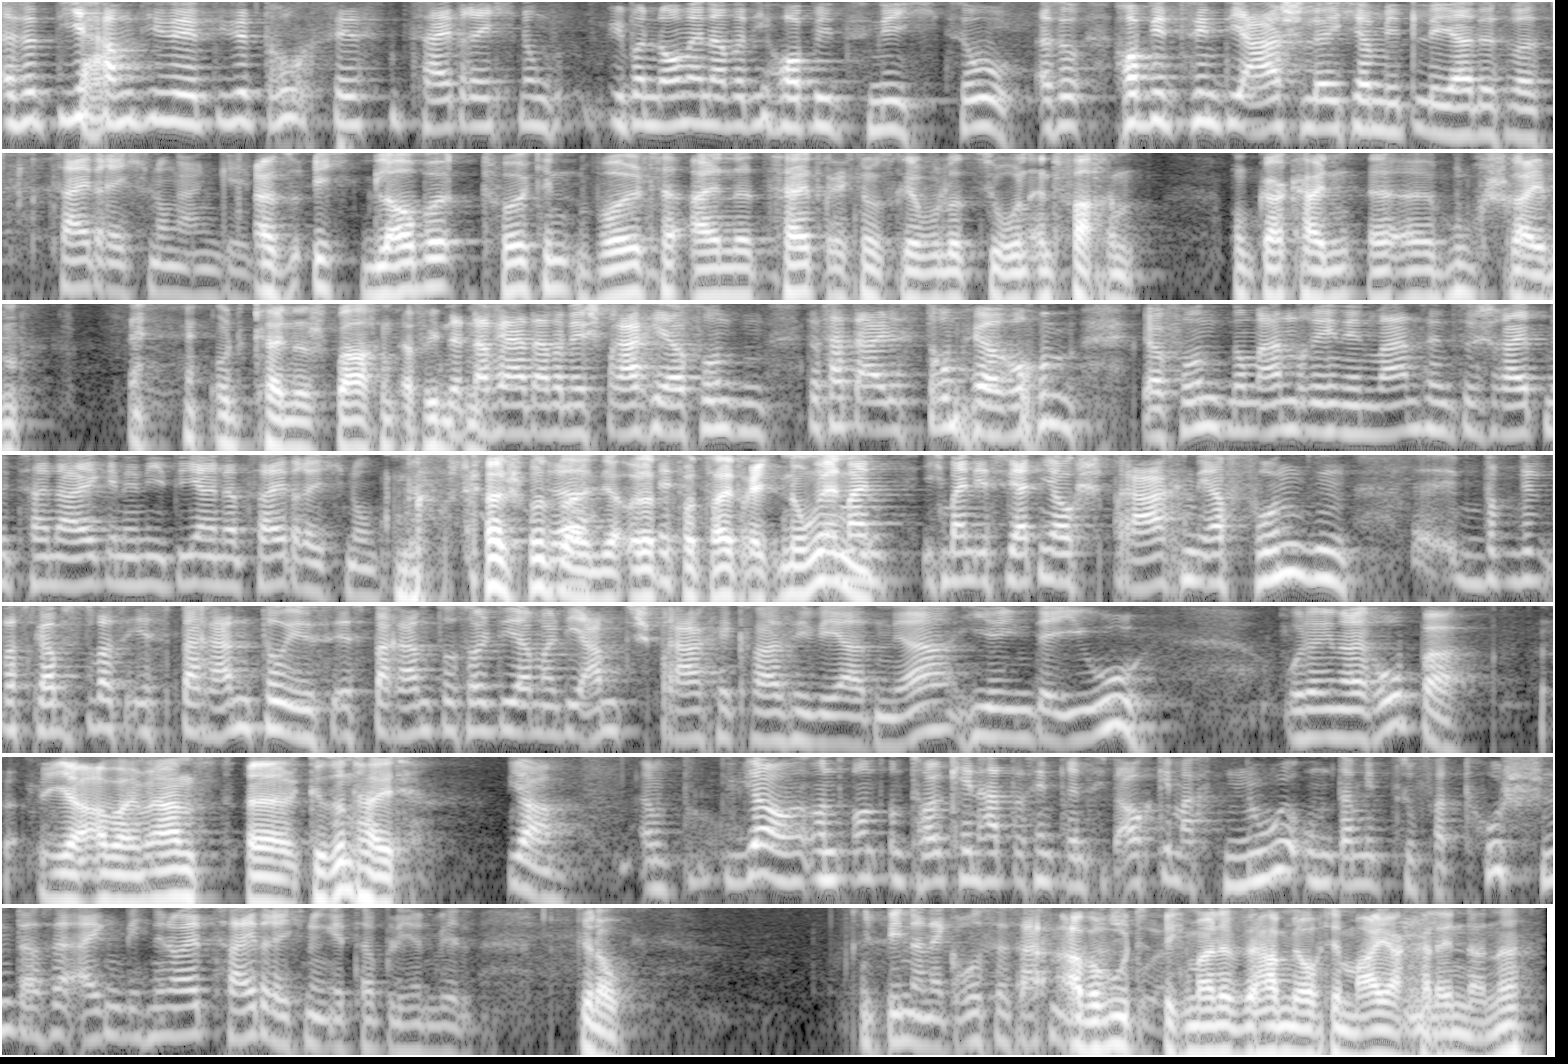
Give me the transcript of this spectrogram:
Also die haben diese, diese Drucksessen-Zeitrechnung übernommen, aber die Hobbits nicht. So. Also Hobbits sind die Arschlöcher Mittelerdes, was Zeitrechnung angeht. Also ich glaube, Tolkien wollte eine Zeitrechnungsrevolution entfachen und gar kein äh, äh, Buch schreiben und keine Sprachen erfinden. Dafür hat er aber eine Sprache erfunden. Das hat er alles drumherum erfunden, um andere in den Wahnsinn zu schreiben mit seiner eigenen Idee einer Zeitrechnung. Das kann schon sein, ja. Oder Es- von Zeitrechnungen. Ich meine, ich mein, es werden ja auch Sprachen erfunden. Äh, Was glaubst du, was Esperanto ist? Esperanto sollte ja mal die Amtssprache quasi werden, ja, hier in der EU oder in Europa. ja, aber im Ernst, äh, Gesundheit. Ja, äh, ja und, und, und Tolkien hat das im Prinzip auch gemacht, nur um damit zu vertuschen, dass er eigentlich eine neue Zeitrechnung etablieren will. Genau. Ich bin eine große Sache. Aber gut, ich meine, wir haben ja auch den Maya-Kalender, ne?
